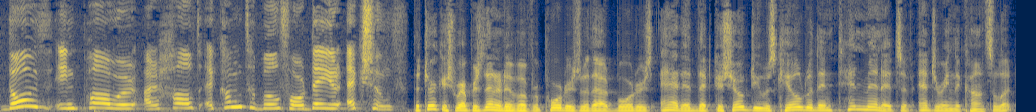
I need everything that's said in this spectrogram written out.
those in power are held accountable for their actions. The Turkish representative of Reporters Without Borders added that Khashoggi was killed within 10 minutes of entering the consulate,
